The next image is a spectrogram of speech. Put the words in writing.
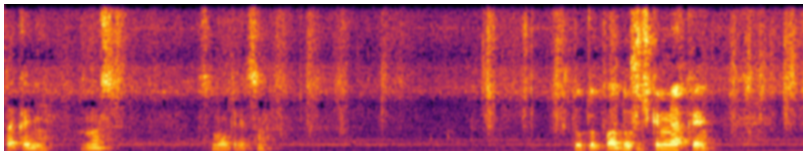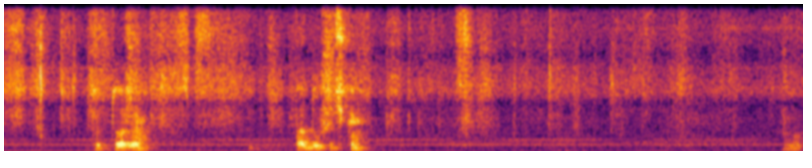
Так они у нас смотрятся. Тут вот подушечка мягкая. Тут тоже подушечка. Вот.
